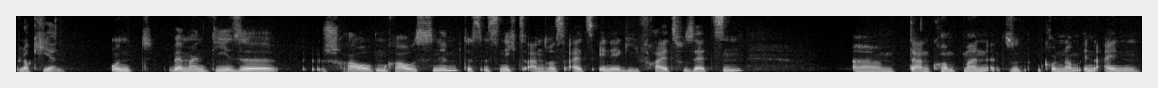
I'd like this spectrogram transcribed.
blockieren. Und wenn man diese Schrauben rausnimmt, das ist nichts anderes als Energie freizusetzen, ähm, dann kommt man so im Grunde genommen in eine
